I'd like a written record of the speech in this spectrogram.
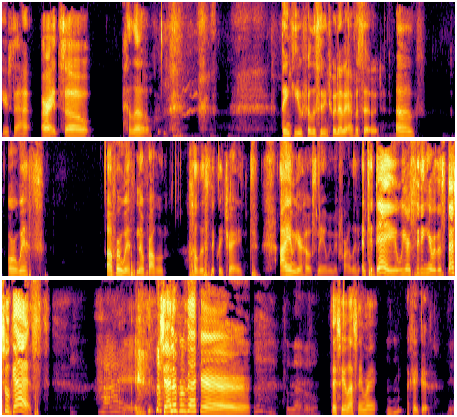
Here's that. All right, so hello. Thank you for listening to another episode of or with of or with, no problem. Holistically trained. I am your host, Naomi McFarland, and today we are sitting here with a special guest. Hi. Jennifer Becker. Hello. Did I say your last name right? Mm-hmm. Okay, good. Yeah.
